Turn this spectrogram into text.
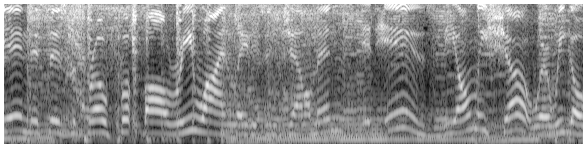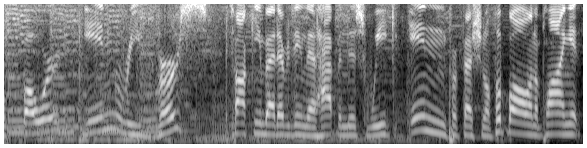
In. This is the Pro Football Rewind, ladies and gentlemen. It is the only show where we go forward in reverse, talking about everything that happened this week in professional football and applying it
